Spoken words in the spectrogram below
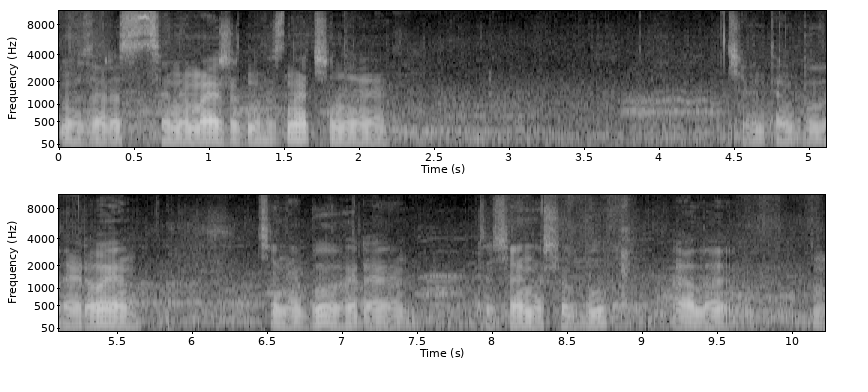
ну, зараз це не має жодного значення. Чи він там був героєм, чи не був героєм. Звичайно, що був, але ну,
